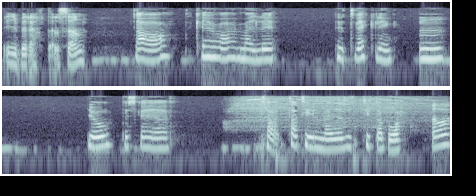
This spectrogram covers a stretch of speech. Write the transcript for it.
i berättelsen. Ja, det kan ju vara en möjlig utveckling. Mm. Jo, det ska jag ta, ta till mig och titta på. Ja,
